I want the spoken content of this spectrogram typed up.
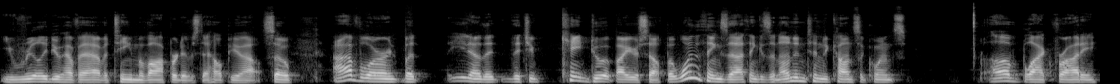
You really do have to have a team of operatives to help you out. So I've learned, but you know that that you can't do it by yourself. But one of the things that I think is an unintended consequence of Black Friday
